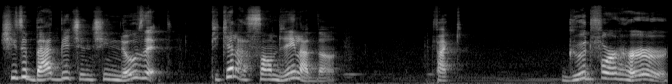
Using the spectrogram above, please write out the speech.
She's a bad bitch and she knows it. Puis qu'elle la sent bien là-dedans. Fait good for her.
